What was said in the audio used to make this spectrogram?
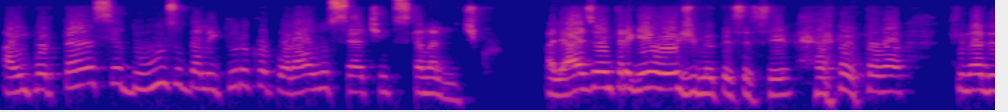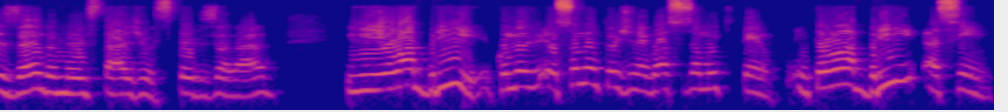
a importância do uso da leitura corporal no setting psicanalítico. Aliás, eu entreguei hoje meu TCC, estava finalizando o meu estágio supervisionado, e eu abri, como eu, eu sou mentor de negócios há muito tempo, então eu abri, assim,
